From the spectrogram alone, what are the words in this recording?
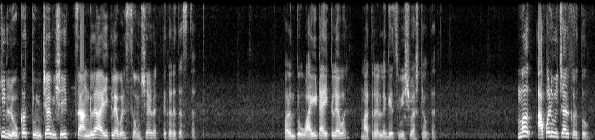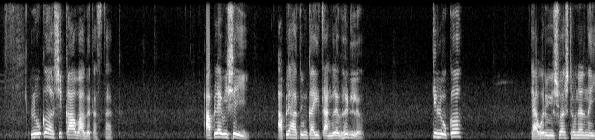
की लोक तुमच्याविषयी चांगलं ऐकल्यावर संशय व्यक्त करत असतात. परंतु वाईट ऐकल्यावर मात्र लगेच विश्वास ठेवतात. मग आपण विचार करतो लोक अशी का वागत असतात? आपल्याविषयी आपल्या हातून काही चांगलं घडलं की लोक त्यावर विश्वास ठेवणार नाही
